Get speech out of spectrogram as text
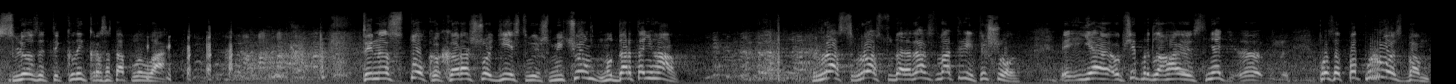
Слезы текли, красота плыла. Ты настолько хорошо действуешь мечом, ну Д'Артаньгав. Раз, раз туда, раз, два, три, ты что? Я вообще предлагаю снять э, просто по просьбам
